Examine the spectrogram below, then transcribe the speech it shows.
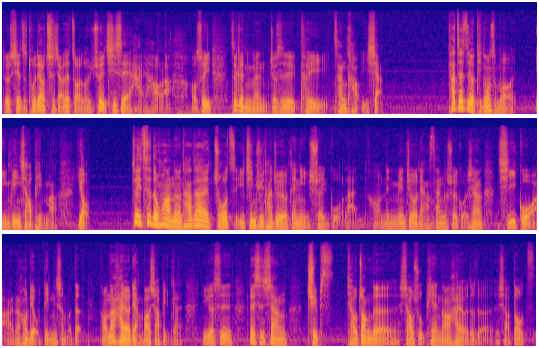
就鞋子脱掉赤脚再走来走去，所以其实也还好啦。哦，所以这个你们就是可以参考一下。他这次有提供什么迎宾小品吗？有。这次的话呢，他在桌子一进去，他就有给你水果篮，好，那里面就有两三个水果，像奇异果啊，然后柳丁什么的，哦，那还有两包小饼干，一个是类似像 chips 条状的小薯片，然后还有这个小豆子，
